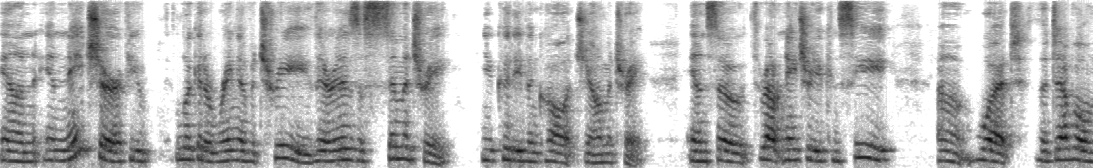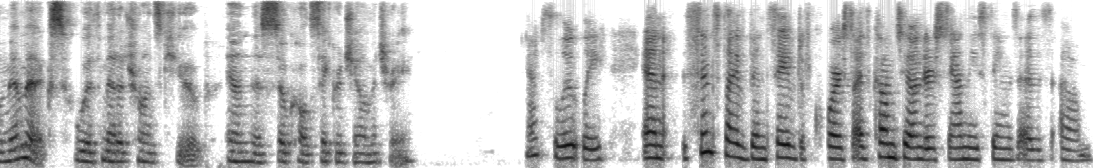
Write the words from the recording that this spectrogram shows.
And in nature, if you look at a ring of a tree, there is a symmetry. You could even call it geometry. And so throughout nature, you can see uh, what the devil mimics with Metatron's cube and this so-called sacred geometry. Absolutely. And since I've been saved, of course, I've come to understand these things as, um,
